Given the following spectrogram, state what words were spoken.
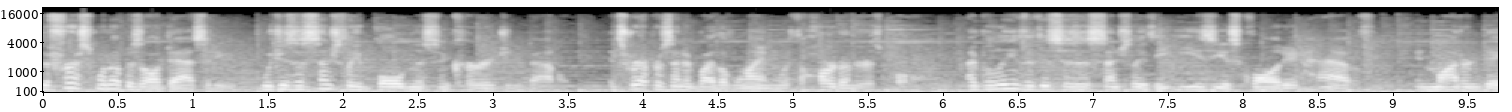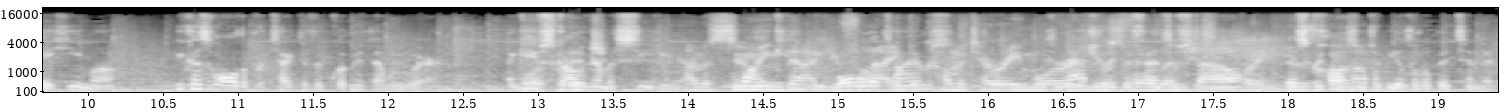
The first one up is Audacity, which is essentially boldness and courage in battle. It's represented by the lion with the heart under his paw. I believe that this is essentially the easiest quality to have in modern day HEMA because of all the protective equipment that we wear. I gave Skallagrim a C here. I'm assuming that you find times, the commentary more his naturally defensive style does cause him to be a little bit timid.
